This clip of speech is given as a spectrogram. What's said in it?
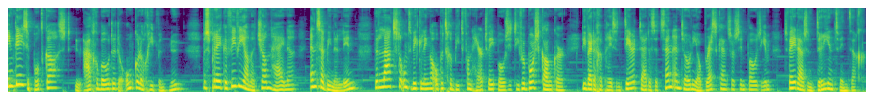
In deze podcast, u aangeboden door Oncologie.nu, bespreken Vivianne Chan Heijnen en Sabine Lin de laatste ontwikkelingen op het gebied van HER2-positieve borstkanker, die werden gepresenteerd tijdens het San Antonio Breast Cancer Symposium 2023.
